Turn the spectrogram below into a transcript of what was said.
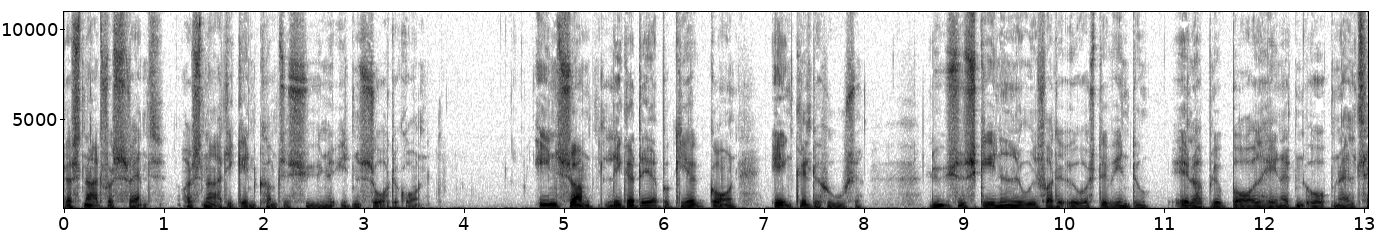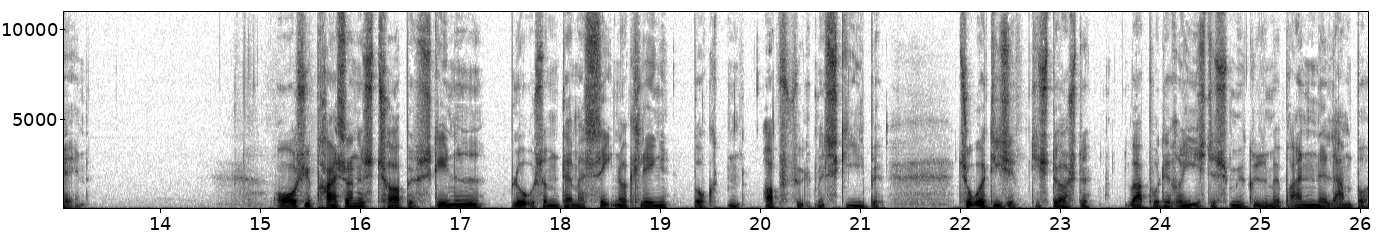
der snart forsvandt og snart igen kom til syne i den sorte grund. Ensomt ligger der på kirkegården enkelte huse. Lyset skinnede ud fra det øverste vindue, eller blev båret hen ad den åbne altan. Over cypressernes toppe skinnede, blå som damasenerklinge, bugten opfyldt med skibe. To af disse, de største, var på det rigeste smykket med brændende lamper.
